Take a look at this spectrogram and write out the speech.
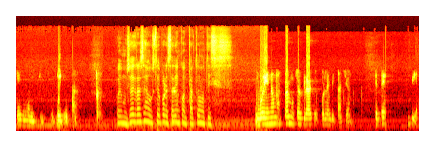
en el municipio de Yopal. Pues muchas gracias a usted por estar en Contacto Noticias. Bueno, Marta, muchas gracias por la invitación. Que tenga un día.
